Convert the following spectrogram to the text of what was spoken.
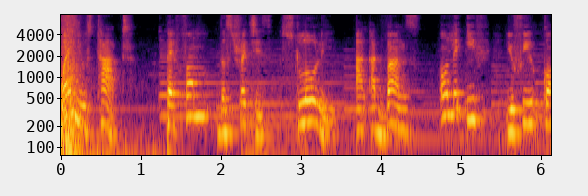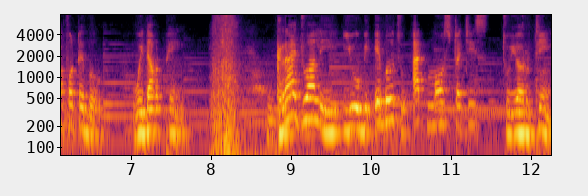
When you start, perform the stretches slowly and advance only if you feel comfortable without pain. Gradually, you will be able to add more stretches to your routine.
